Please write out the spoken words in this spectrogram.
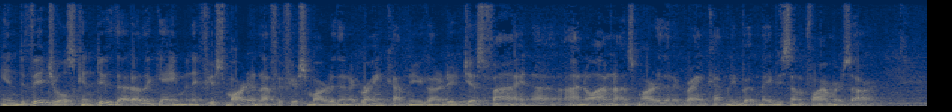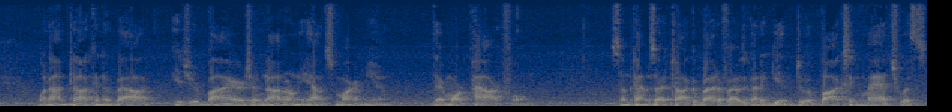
Individuals can do that other game, and if you're smart enough, if you're smarter than a grain company, you're going to do just fine. Uh, I know I'm not smarter than a grain company, but maybe some farmers are. What I'm talking about is your buyers are not only outsmarting you, they're more powerful. Sometimes I talk about if I was going to get into a boxing match with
